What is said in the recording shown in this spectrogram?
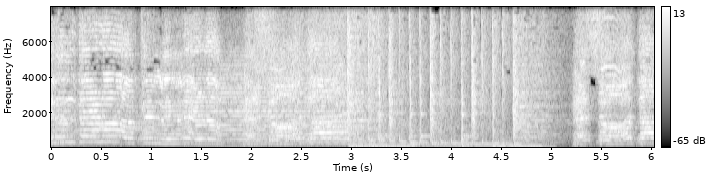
दिल देना दिल लेना है सौदा है सौदा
